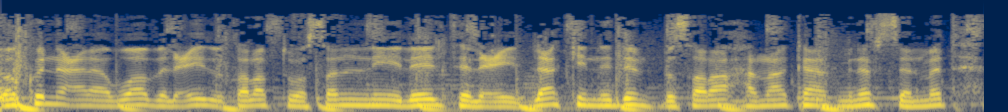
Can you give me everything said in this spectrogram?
وكنا على أبواب العيد وطلبت وصلني ليلة العيد لكن ندمت بصراحة ما كانت بنفس المدح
